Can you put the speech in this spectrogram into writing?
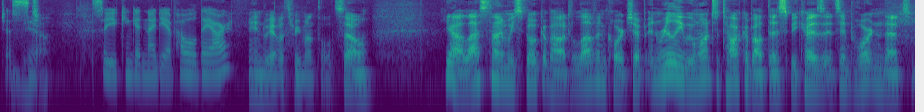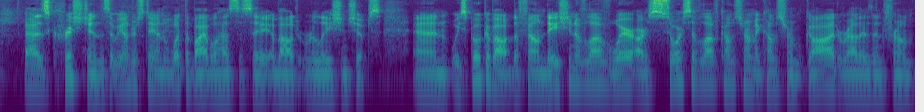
just yeah. so you can get an idea of how old they are. and we have a three month old. So, yeah, last time we spoke about love and courtship, and really we want to talk about this because it's important that as Christians that we understand what the Bible has to say about relationships. And we spoke about the foundation of love, where our source of love comes from. It comes from God rather than from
